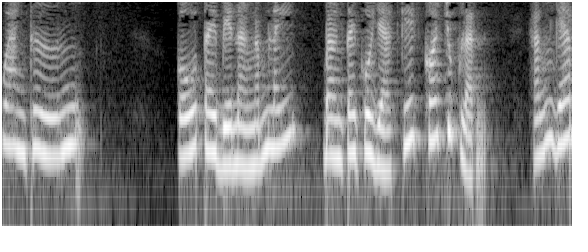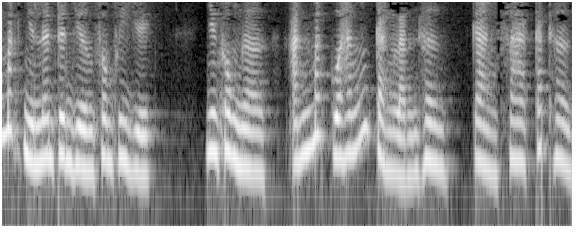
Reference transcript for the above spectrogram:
Hoàng thượng! Cổ tay bị nàng nắm lấy, bàn tay cô giả kiết có chút lạnh. Hắn ghé mắt nhìn lên trên giường Phong Phi Duyệt, nhưng không ngờ ánh mắt của hắn càng lạnh hơn, càng xa cách hơn.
